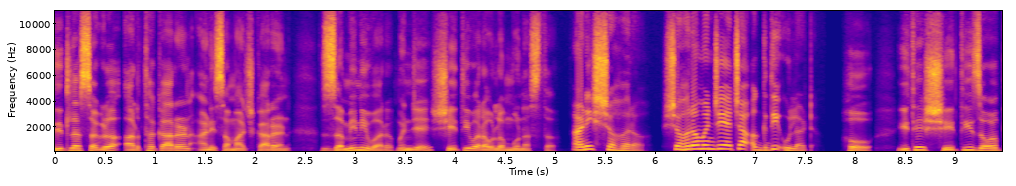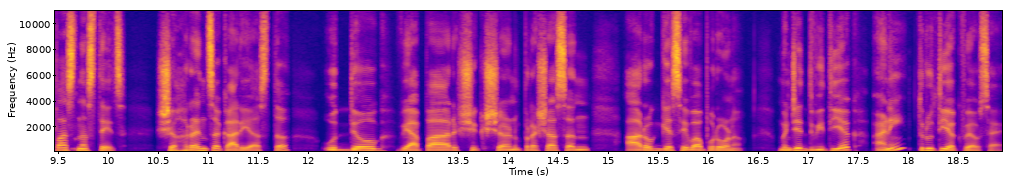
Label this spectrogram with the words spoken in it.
तिथलं सगळं अर्थकारण आणि समाजकारण जमिनीवर म्हणजे शेतीवर अवलंबून असतं. आणि शहरं. शहरं म्हणजे याच्या अगदी उलट. हो इथे शेती जवळपास नसतेच. शहरांचं कार्य असतं. उद्योग व्यापार शिक्षण प्रशासन आरोग्य सेवा पुरवणं. म्हणजे द्वितीयक आणि तृतीयक व्यवसाय.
